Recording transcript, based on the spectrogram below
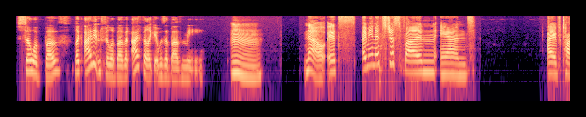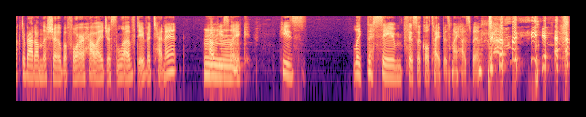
so above. Like I didn't feel above it. I felt like it was above me. Mm. No, it's I mean it's just fun and I've talked about on the show before how I just love David Tennant. how he's Mm. like he's like the same physical type as my husband.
